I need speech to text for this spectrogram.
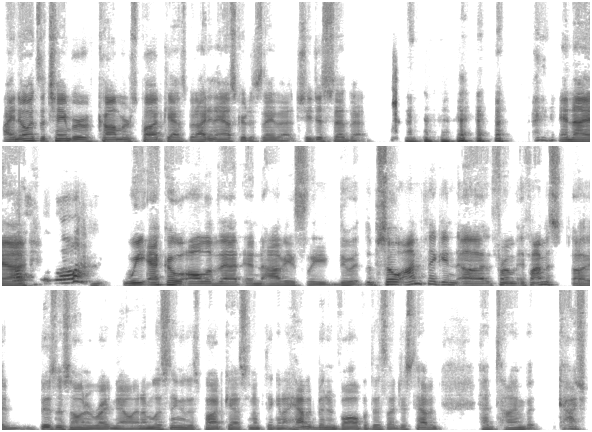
I know it's a Chamber of Commerce podcast, but I didn't ask her to say that. She just said that. and I, uh, well, we echo all of that and obviously do it. So I'm thinking, uh, from if I'm a, a, business owner right now and I'm listening to this podcast and I'm thinking I haven't been involved with this, I just haven't had time. But gosh,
